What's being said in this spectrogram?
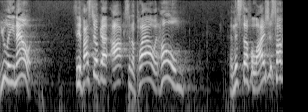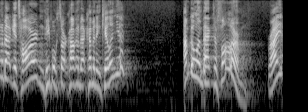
You lean out. See, if I still got ox and a plow at home, and this stuff Elijah's talking about gets hard, and people start talking about coming and killing you, I'm going back to farm, right?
